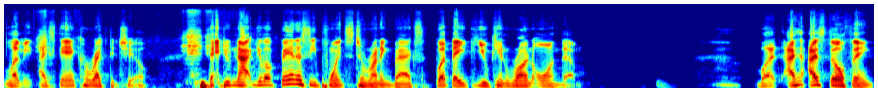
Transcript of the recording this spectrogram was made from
let me I stand corrected, chill. They do not give up fantasy points to running backs, but they you can run on them. But I, I still think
